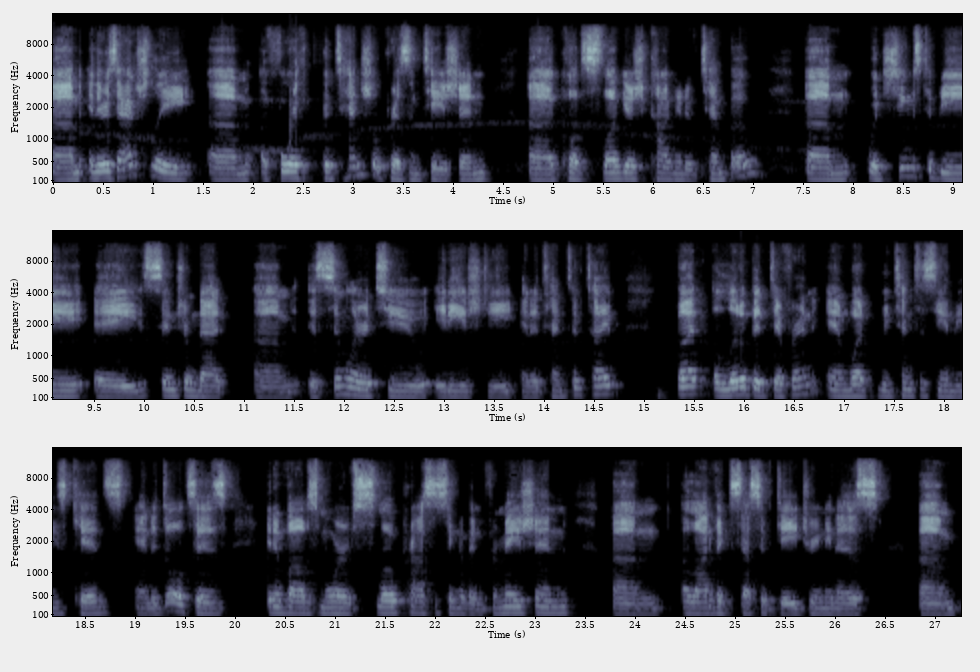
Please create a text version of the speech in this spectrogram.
Um, and there's actually um, a fourth potential presentation uh, called sluggish cognitive tempo, um, which seems to be a syndrome that um, is similar to ADHD inattentive type, but a little bit different. And what we tend to see in these kids and adults is it involves more of slow processing of information, um, a lot of excessive daydreaminess, um,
